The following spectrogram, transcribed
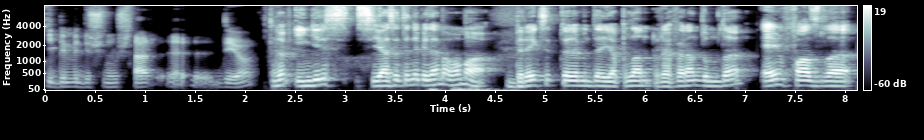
gibi mi düşünmüşler e, diyor. İngiliz siyasetini bilemem ama Brexit döneminde yapılan referandumda en fazla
